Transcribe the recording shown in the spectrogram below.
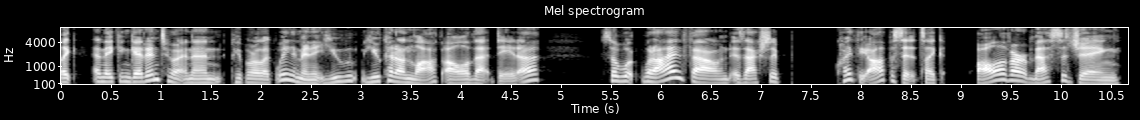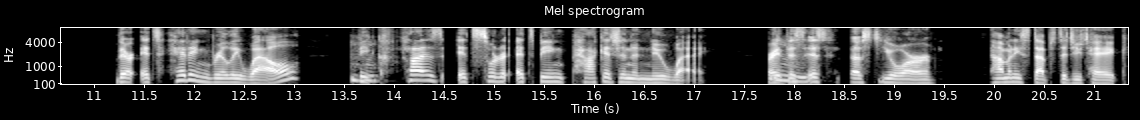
Like, and they can get into it. And then people are like, wait a minute, you you can unlock all of that data. So what, what I found is actually quite the opposite. It's like all of our messaging there it's hitting really well mm-hmm. because it's sort of it's being packaged in a new way right mm. this is just your how many steps did you take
